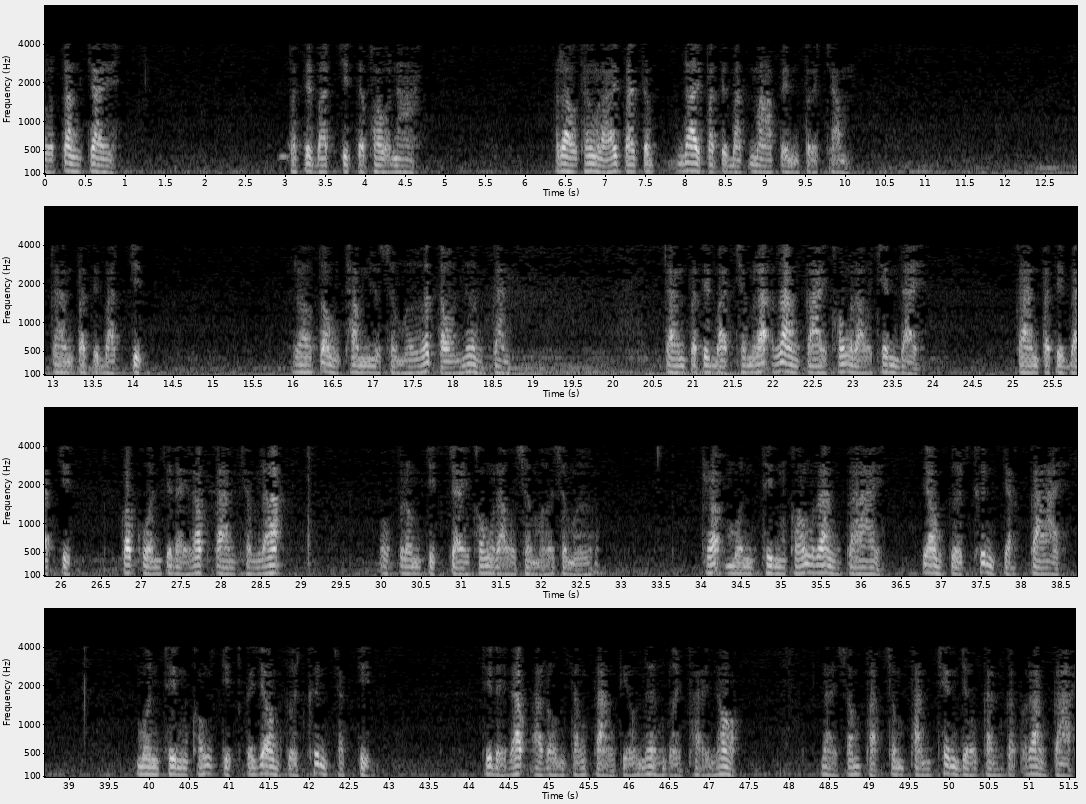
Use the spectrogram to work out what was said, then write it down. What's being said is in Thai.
รดตั้งใจ ปฏิบัติจิตภาวนา เราทั้งหลายไปได้ปฏิบัติมาเป็นประจำ การปฏิบัติจิต เราต้องทำอยู่เสมอต่อเนื่องกัน การปฏิบัติชำระร่างกายของเราเช่นใด การปฏิบัติจิตก็ควรจะได้รับการชำระ อบรมจิตใจของเราเสมอเสมอ เพราะมนทินของร่างกายย่อมเกิดขึ้นจากกาย มนทินของจิตก็ย่อมเกิดขึ้นจากจิต ที่ได้รับอารมณ์ต่าง ๆ เกี่ยวเนื่องโดยภายนอกได้สัมผัสสัมพันธ์เช่นเดียวกันกับร่างกาย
